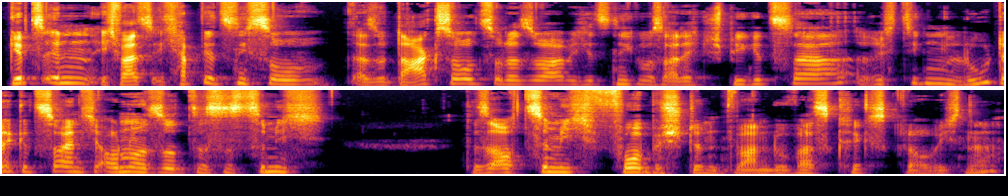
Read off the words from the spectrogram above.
Gibt's in, ich weiß, ich habe jetzt nicht so, also Dark Souls oder so habe ich jetzt nicht großartig gespielt. Gibt's da richtigen Loot? Da gibt's doch eigentlich auch nur so, das ist ziemlich, das ist auch ziemlich vorbestimmt, wann du was kriegst, glaube ich, ne?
